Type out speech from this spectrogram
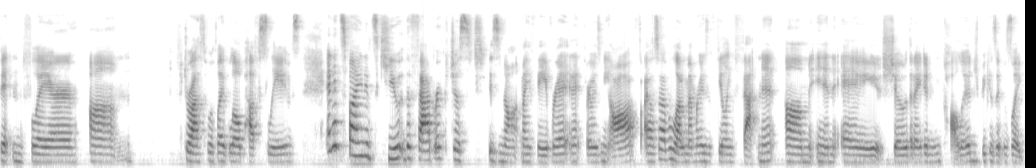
fit and flare. Um, dress with like little puff sleeves and it's fine it's cute the fabric just is not my favorite and it throws me off. I also have a lot of memories of feeling fat in it um in a show that i did in college because it was like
